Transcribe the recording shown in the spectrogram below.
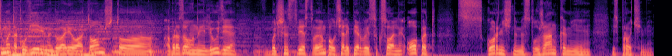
Почему я так уверенно говорю о том, что образованные люди в большинстве своем получали первый сексуальный опыт с горничными, служанками и с прочими?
